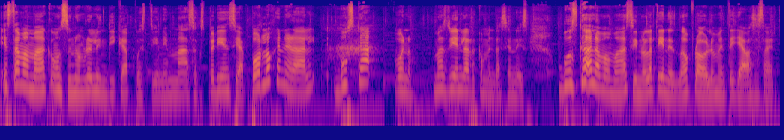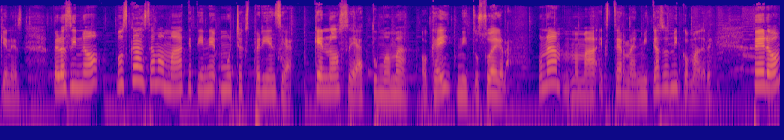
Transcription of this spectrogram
Esta mamá, como su nombre lo indica, pues tiene más experiencia. Por lo general, busca, bueno, más bien la recomendación es, busca a la mamá, si no la tienes, ¿no? Probablemente ya vas a saber quién es. Pero si no, busca a esa mamá que tiene mucha experiencia, que no sea tu mamá, ¿ok? Ni tu suegra. Una mamá externa, en mi caso es mi comadre. Pero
